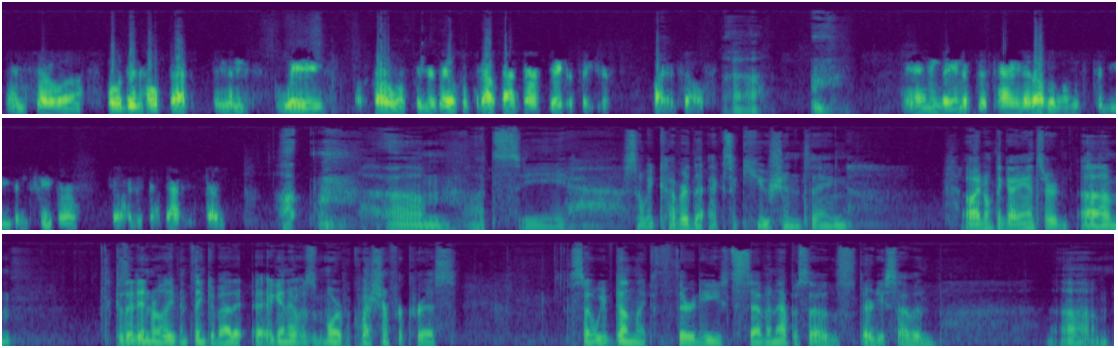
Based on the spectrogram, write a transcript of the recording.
And so, uh, well, it didn't help that in the next wave of Star Wars figures, they also put out that Darth Vader figure by itself. uh, And they end up discounting that other one to be even cheaper. So I just got that instead. Um, let's see. So we covered the execution thing. Oh, I don't think I answered. Um, because I didn't really even think about it. Again, it was more of a question for Chris. So we've done like 37 episodes. 37. Um,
